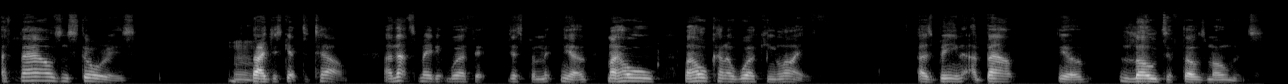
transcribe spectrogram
a thousand stories mm. that I just get to tell, and that's made it worth it. Just for me, you know, my whole my whole kind of working life has been about you know loads of those moments.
